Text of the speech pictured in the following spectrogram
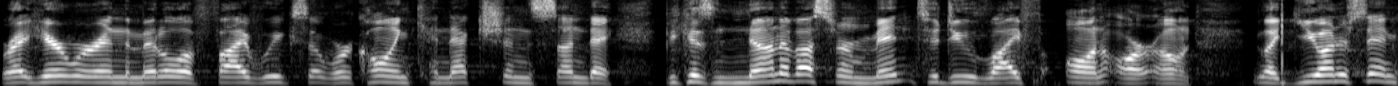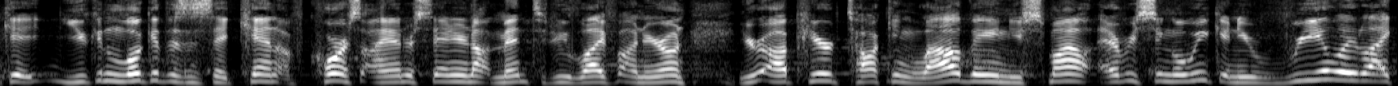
Right here, we're in the middle of five weeks that we're calling Connection Sunday because none of us are meant to do life on our own. Like, you understand, you can look at this and say, Ken, of course, I understand you're not meant to do life on your own. You're up here talking loudly and you smile every single week and you really like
